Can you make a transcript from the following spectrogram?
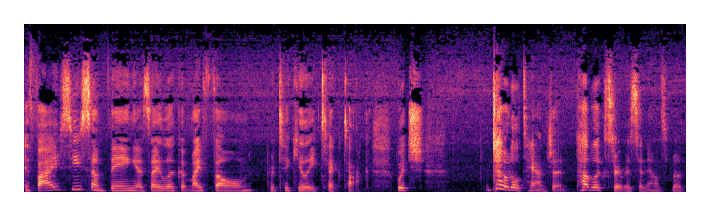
If I see something as I look at my phone, particularly TikTok, which Total tangent, public service announcement.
